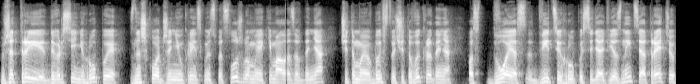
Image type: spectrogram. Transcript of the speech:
Вже три диверсійні групи знешкоджені українськими спецслужбами, які мали завдання чи то моє вбивство, чи то викрадення. Ось двоє дві ці групи сидять в в'язниці, а третю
